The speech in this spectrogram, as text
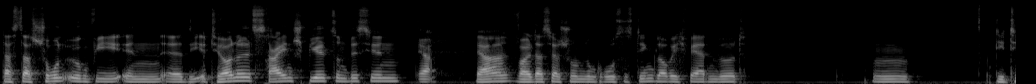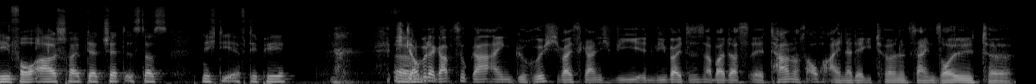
dass das schon irgendwie in äh, The Eternals reinspielt, so ein bisschen. Ja. Ja, weil das ja schon so ein großes Ding, glaube ich, werden wird. Hm. Die TVA, schreibt der Chat, ist das nicht die FDP. Ich ähm, glaube, da gab es sogar ein Gerücht, ich weiß gar nicht, wie, inwieweit es ist, aber dass äh, Thanos auch einer der Eternals sein sollte.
